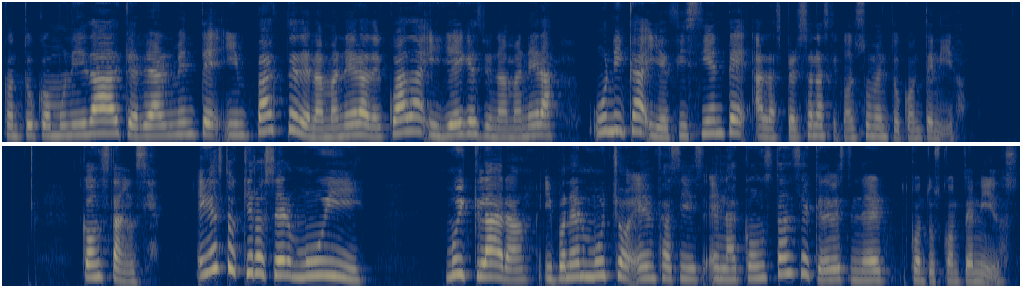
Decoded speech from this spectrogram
con tu comunidad, que realmente impacte de la manera adecuada y llegues de una manera única y eficiente a las personas que consumen tu contenido. Constancia. En esto quiero ser muy muy clara y poner mucho énfasis en la constancia que debes tener con tus contenidos.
